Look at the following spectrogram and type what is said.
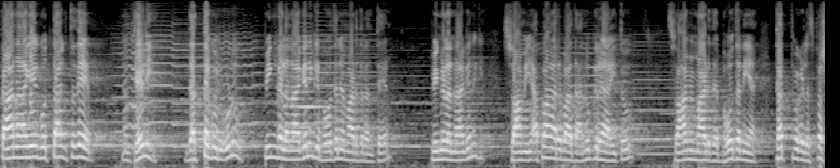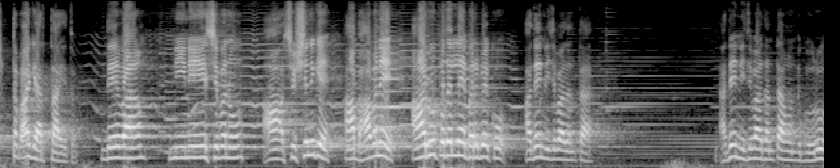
ತಾನಾಗೇ ಗೊತ್ತಾಗ್ತದೆ. ಅಂಥೇಳಿ ದತ್ತಗುರುಗಳು ಪಿಂಗಳನಾಗನಿಗೆ ಬೋಧನೆ ಮಾಡಿದ್ರಂತೆ. ಪಿಂಗಳನಾಗನಿಗೆ ಸ್ವಾಮಿ ಅಪಾರವಾದ ಅನುಗ್ರಹ ಆಯಿತು. ಸ್ವಾಮಿ ಮಾಡಿದ ಬೋಧನೆಯ ತತ್ವಗಳು ಸ್ಪಷ್ಟವಾಗಿ ಅರ್ಥ ಆಯಿತು. ದೇವ, ನೀನೇ ಶಿವನು. ಆ ಶಿಷ್ಯನಿಗೆ ಆ ಭಾವನೆ ಆ ರೂಪದಲ್ಲೇ ಬರಬೇಕು. ಅದೇ ನಿಜವಾದಂಥ ಅದೇ ನಿಜವಾದಂಥ ಒಂದು ಗುರು,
